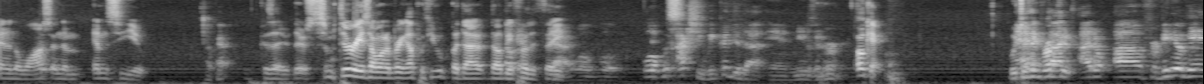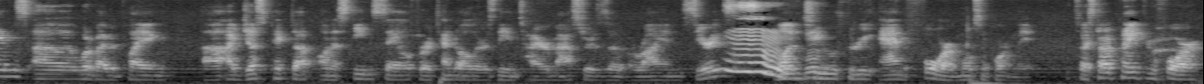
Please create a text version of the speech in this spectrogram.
and the Wasp and the MCU. Okay. Because there's some theories I want to bring up with you, but that, that'll be Okay, for the thing. Yeah, we'll, we'll, well, actually, we could do that in news and rumors. Okay. Which I think in we're up to- fact, I don't. Uh, for video games, uh, what have I been playing? Uh, I just picked up on a Steam sale for ten dollars the entire Masters of Orion series, Mm. one, two, three, and four. Most importantly, so I started playing through four.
